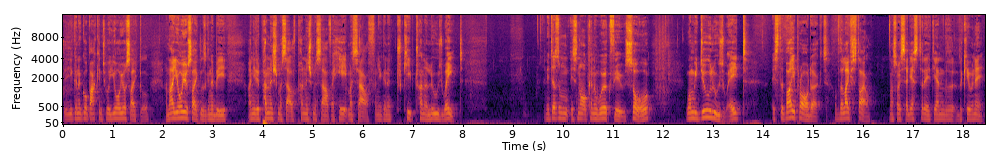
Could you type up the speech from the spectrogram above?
you're going to go back into a yo yo cycle. And that yo yo cycle is going to be I need to punish myself, punish myself, I hate myself, and you're going to tr- keep trying to lose weight. And it doesn't, it's not going to work for you. So, when we do lose weight, it's the byproduct of the lifestyle. That's what I said yesterday at the end of the, the Q&A.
